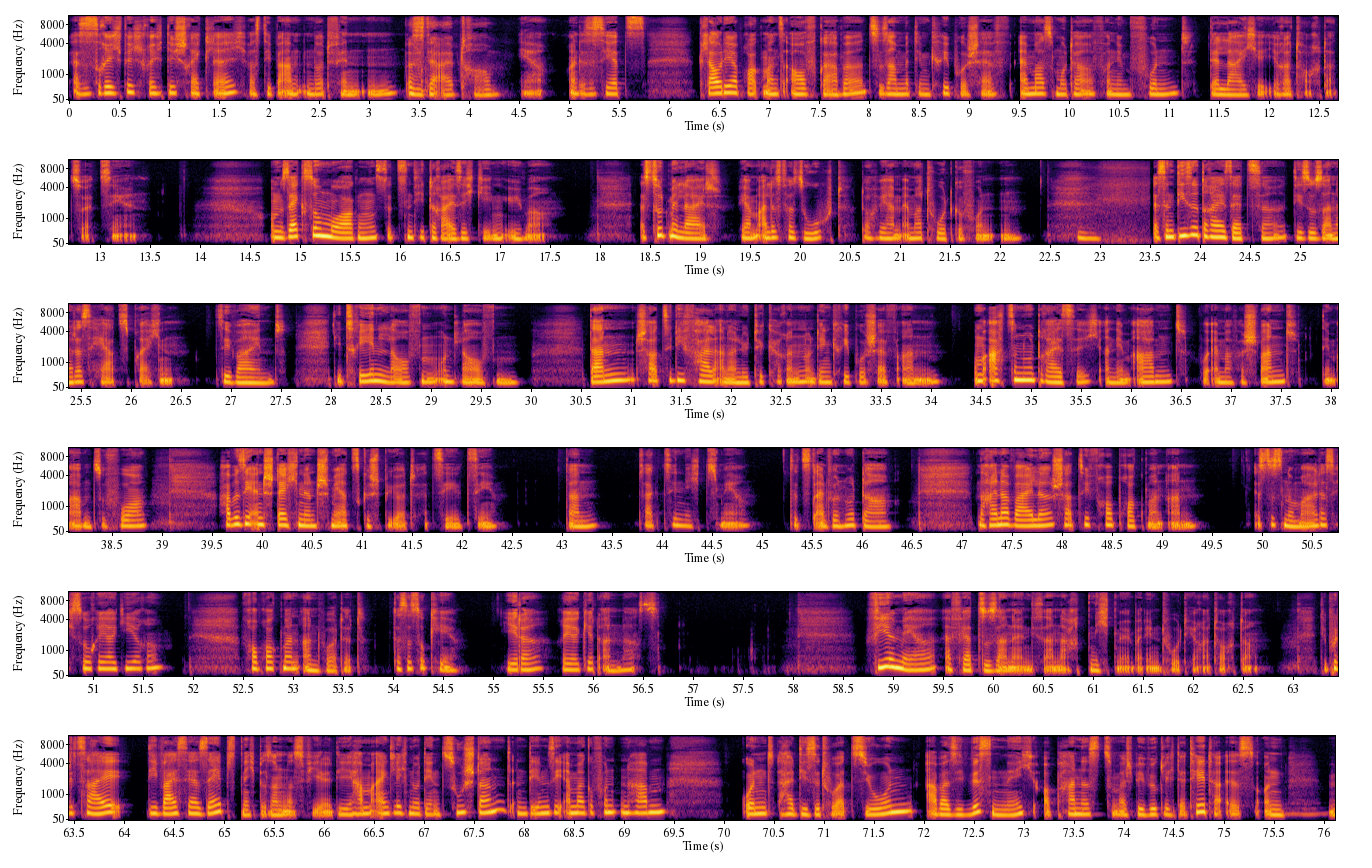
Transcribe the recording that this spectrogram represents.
Es ist richtig, richtig schrecklich, was die Beamten dort finden. Es ist der Albtraum. Ja. Und es ist jetzt Claudia Brockmanns Aufgabe, zusammen mit dem Kripo-Chef Emmas Mutter von dem Fund der Leiche ihrer Tochter zu erzählen. Um 6 Uhr morgens sitzen die drei sich gegenüber. Es tut mir leid, wir haben alles versucht, doch wir haben Emma tot gefunden. Mhm. Es sind diese drei Sätze, die Susanne das Herz brechen. Sie weint. Die Tränen laufen und laufen. Dann schaut sie die Fallanalytikerin und den Kripo-Chef an. Um 18.30 Uhr an dem Abend, wo Emma verschwand, dem Abend zuvor, habe sie einen stechenden Schmerz gespürt, erzählt sie. Dann sagt sie nichts mehr, sitzt einfach nur da. Nach einer Weile schaut sie Frau Brockmann an. Ist es normal, dass ich so reagiere? Frau Brockmann antwortet, das ist okay. Jeder reagiert anders. Viel mehr erfährt Susanne in dieser Nacht nicht mehr über den Tod ihrer Tochter. Die Polizei, die weiß ja selbst nicht besonders viel. Die haben eigentlich nur den Zustand, in dem sie Emma gefunden haben, und halt die Situation, aber sie wissen nicht, ob Hannes zum Beispiel wirklich der Täter ist und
